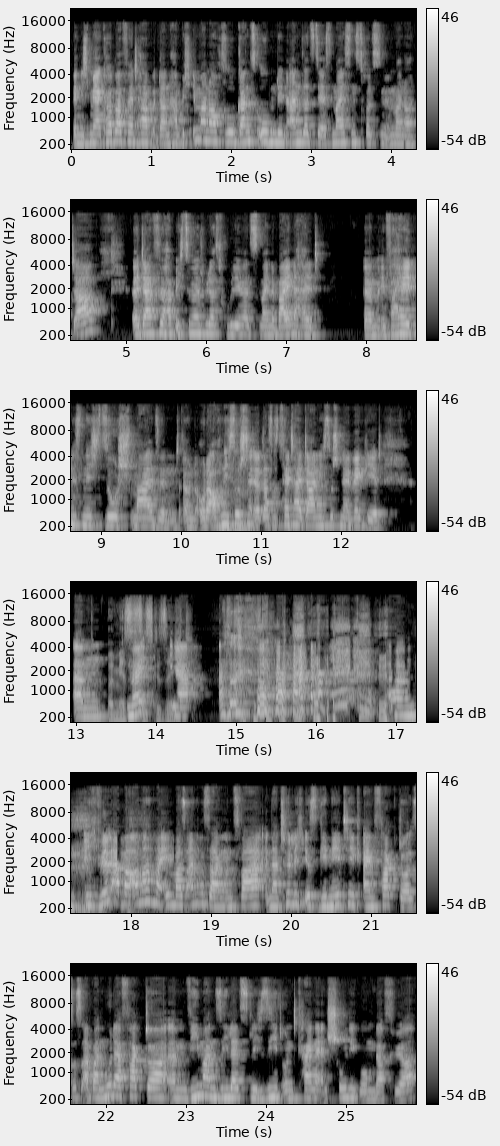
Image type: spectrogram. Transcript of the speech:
wenn ich mehr Körperfett habe, dann habe ich immer noch so ganz oben den Ansatz, der ist meistens trotzdem immer noch da. Äh, dafür habe ich zum Beispiel das Problem, dass meine Beine halt ähm, im Verhältnis nicht so schmal sind und, oder auch nicht mhm. so schnell, dass das Fett halt da nicht so schnell weggeht. Ähm, Bei mir ist es das Gesicht. Ja, also ähm, ich will aber auch noch mal eben was anderes sagen. Und zwar, natürlich ist Genetik ein Faktor. Es ist aber nur der Faktor, ähm, wie man sie letztlich sieht und keine Entschuldigung dafür,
